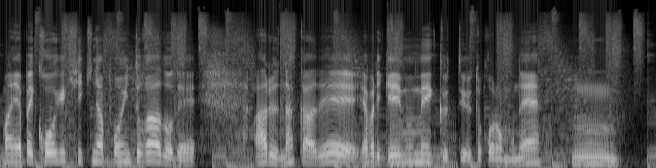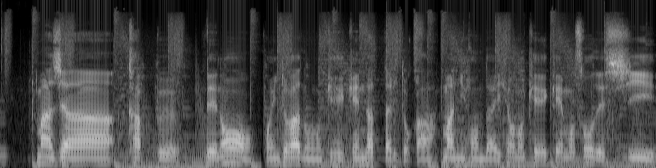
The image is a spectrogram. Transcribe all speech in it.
まあ、やっぱり攻撃的なポイントガードである中でやっぱりゲームメイクっていうところもねうんまあじゃあカップでのポイントガードの経験だったりとか、まあ、日本代表の経験もそうですし、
